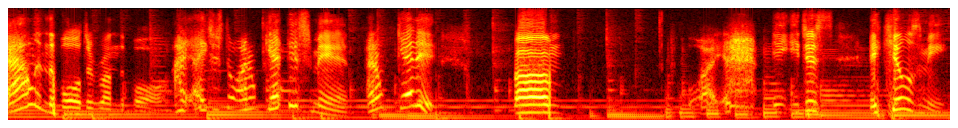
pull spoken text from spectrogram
Allen the ball to run the ball. I, I just don't I don't get this man. I don't get it. Um, why- it, it just it kills me.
